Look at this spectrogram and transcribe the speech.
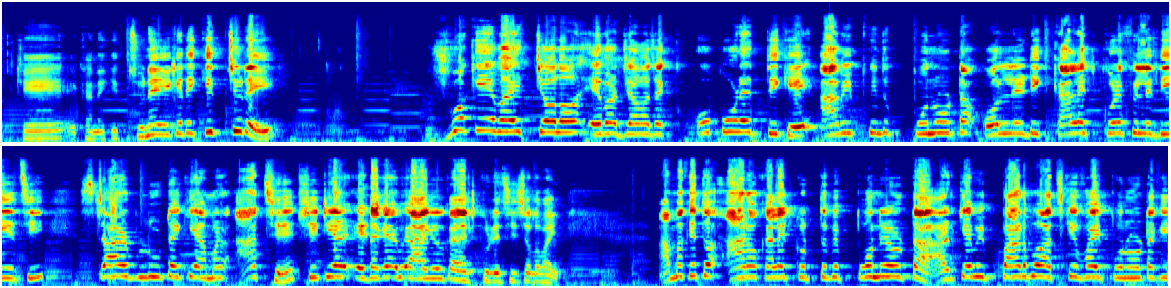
ওকে, এখানে কিচ্ছু নেই, এখানে কিচ্ছু নেই। ওকে ভাই, চলো, এবার যাওয়া যাক ওপরের দিকে। আমি কিন্তু পনেরোটা অলরেডি কালেক্ট করে ফেলে দিয়েছি। স্টার ব্লুটা কি আমার আছে? সেটি আর এটাকে আমি আগেও কালেক্ট করেছি, চলো ভাই। আমাকে তো আরও কালেক্ট করতে হবে পনেরোটা। আর কি আমি পারব আজকে ভাই পনেরোটাকে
